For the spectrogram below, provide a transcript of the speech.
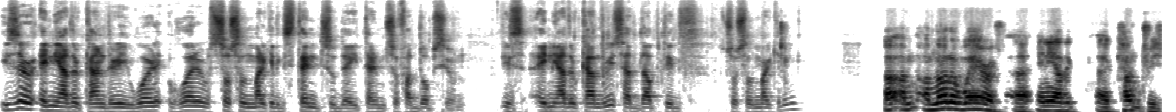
Is there any other country where, where social marketing stands today in terms of adoption? Is any other countries adopted social marketing? Uh, I'm, I'm not aware of uh, any other uh, countries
